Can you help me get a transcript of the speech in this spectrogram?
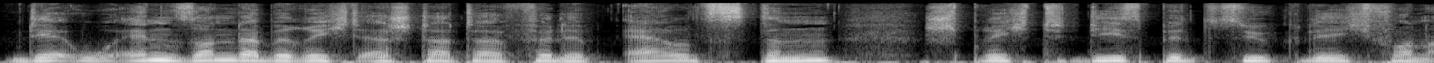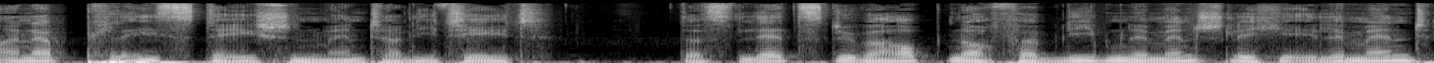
Der UN-Sonderberichterstatter Philip Alston spricht diesbezüglich von einer PlayStation-Mentalität. Das letzte überhaupt noch verbliebene menschliche Element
